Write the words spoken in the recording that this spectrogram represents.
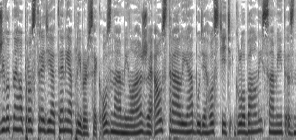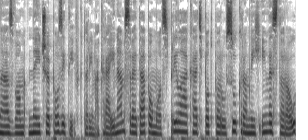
životného prostredia Tenia Plibersek oznámila, že Austrália bude hostiť globálny summit s názvom Nature Positive, ktorý má krajinám sveta pomôcť prilákať podporu súkromných investorov,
